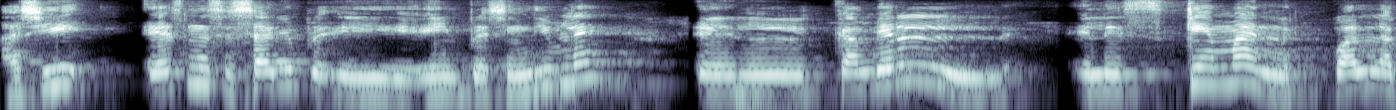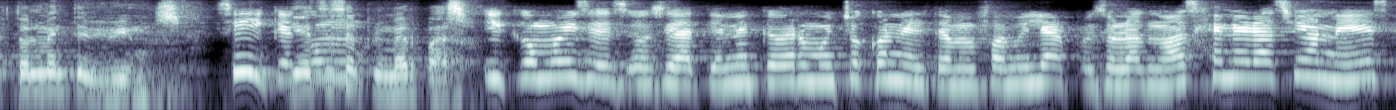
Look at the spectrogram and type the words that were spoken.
Así es necesario e imprescindible el cambiar el, el esquema en el cual actualmente vivimos. Sí, que y este es el primer paso. Y como dices, o sea, tiene que ver mucho con el tema familiar, pues las nuevas generaciones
